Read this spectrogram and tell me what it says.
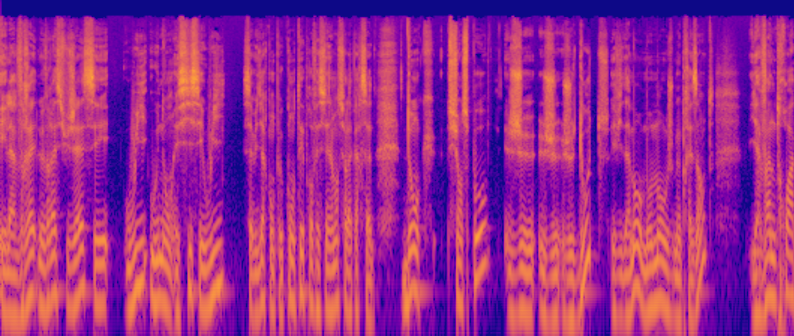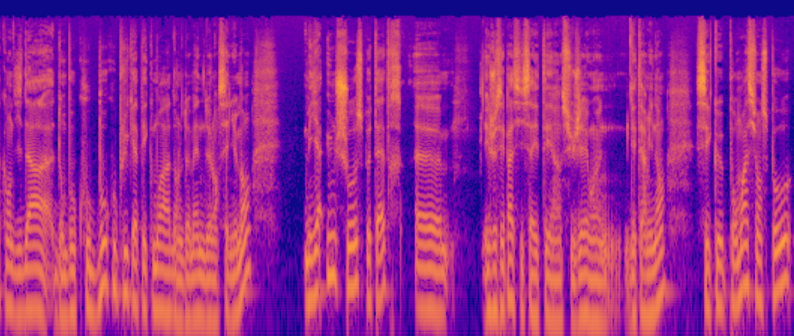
Et le vrai sujet c'est oui ou non. Et si c'est oui, ça veut dire qu'on peut compter professionnellement sur la personne. Donc, Sciences Po, je, doute, évidemment, au moment où je me présente. Il y a 23 candidats, dont beaucoup, beaucoup plus capés que moi dans le domaine de l'enseignement. Mais il y a une chose, peut-être, euh, et je ne sais pas si ça a été un sujet ou un déterminant, c'est que pour moi, Sciences Po,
